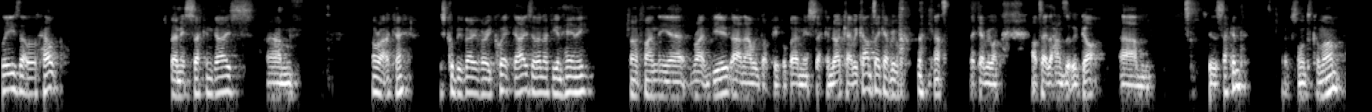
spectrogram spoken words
please. That would help. Spare me a second, guys. Um, all right, okay. This could be very, very quick, guys. I don't know if you can hear me. trying to find the uh, right view. Oh, now we've got people. Bear me a second. Okay, we can't take everyone. can't take everyone. I'll take the hands that we've got. Um, give a second. For someone to come on.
